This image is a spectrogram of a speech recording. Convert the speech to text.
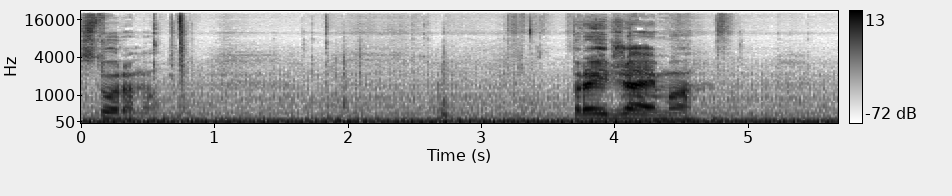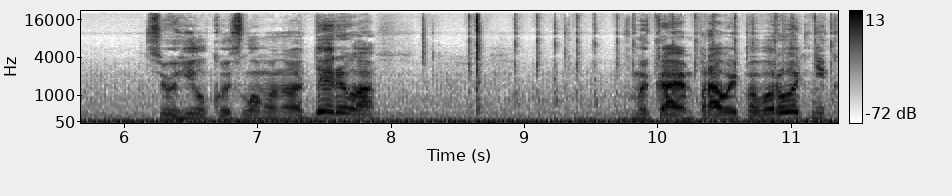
сторону. Проїжджаємо цю гілку зломаного дерева, вмикаємо правий поворотник,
